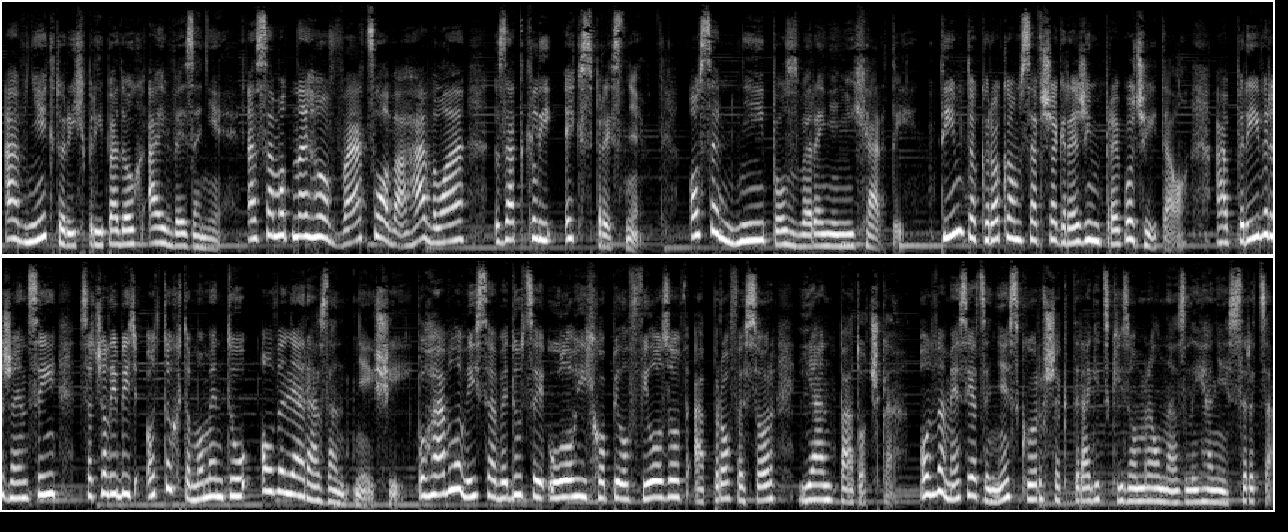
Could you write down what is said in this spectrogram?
a v niektorých prípadoch aj väzenie. A samotného Václava Havla zatkli expresne, 8 dní po zverejnení charty. Týmto krokom sa však režim prepočítal a prívrženci začali byť od tohto momentu oveľa razantnejší. Po Havlovi sa vedúcej úlohy chopil filozof a profesor Jan Patočka. O dva mesiace neskôr však tragicky zomrel na zlyhanie srdca.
